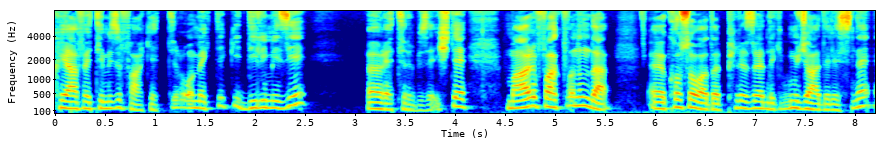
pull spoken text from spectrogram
kıyafetimizi fark ettirir. O mektep ki dilimizi öğretir bize. İşte Marif Vakfı'nın da e, Kosova'da Prizren'deki bu mücadelesine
